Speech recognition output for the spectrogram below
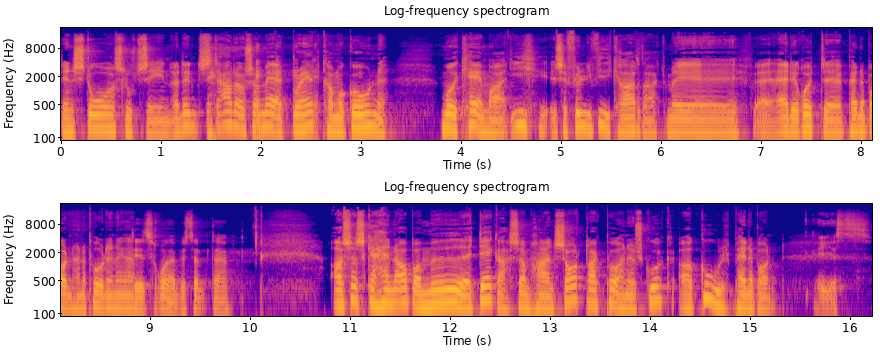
den store slutscene, og den starter jo så med, at Brad kommer gående mod kameraet i selvfølgelig hvid karatedragt med, øh, er det rødt øh, pandebånd, han er på den her gang? det tror jeg bestemt, der. Og så skal han op og møde øh, Dækker, som har en sort dragt på, han er jo skurk, og gul pandebånd. Yes.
